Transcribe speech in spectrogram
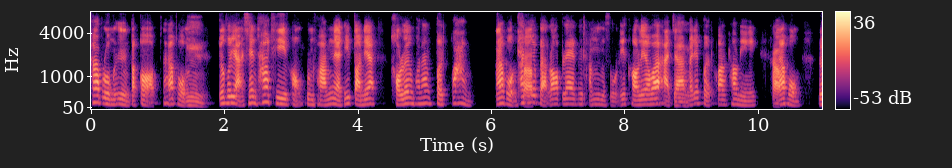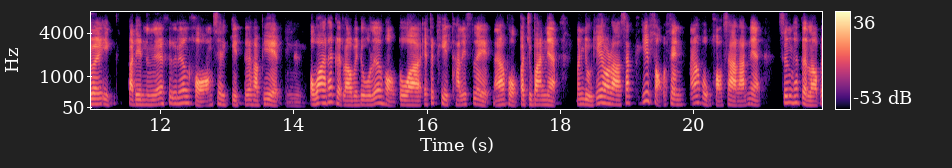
ภาพรวมอื่นๆประกอบนะครับผมอืมยกตัวอย่างเช่นท่าทีของคุณทรัมป์เนี่ยที่ตอนเนี้ยเขาเริ่มค่อนข้างเปิดกว้างนะครับผมถ้าครับเทียบกับรอบแรกคือทำหนึ่งศูนย์ที่เขาเรียกว่าอาจจะอืมไม่ได้เปิดกว้างเท่านี้ครับนะครับผมโดยอีกประเด็นหนึ่งก็คือเรื่องของเศรษฐกิจด้วยครับพี่เอกอืมเพราะว่าถ้าเกิดเราไปดูเรื่องของตัว effective tariff rate นะครับผมปัจจุบันเนี่ยมันอยู่ที่ราวๆสัก 22%นะครับผมของสหรัฐเนี่ยซึ่งถ้าเกิดเราไป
